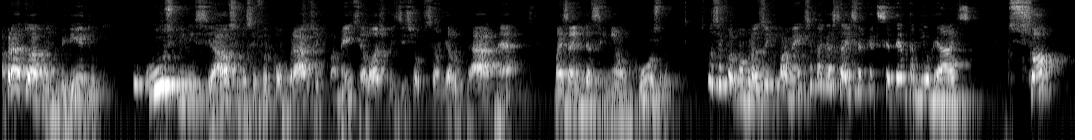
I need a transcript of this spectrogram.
Para atuar como perito, o custo inicial, se você for comprar os equipamentos, é lógico que existe a opção de alugar, né? Mas ainda assim é um custo. Se você for comprar os equipamentos, você vai gastar aí cerca de 70 mil reais só,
